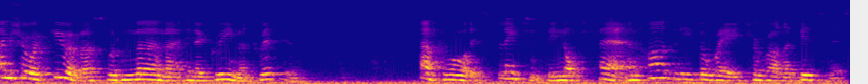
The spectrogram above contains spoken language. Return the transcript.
I'm sure a few of us would murmur in agreement with him. After all, it's blatantly not fair and hardly the way to run a business.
